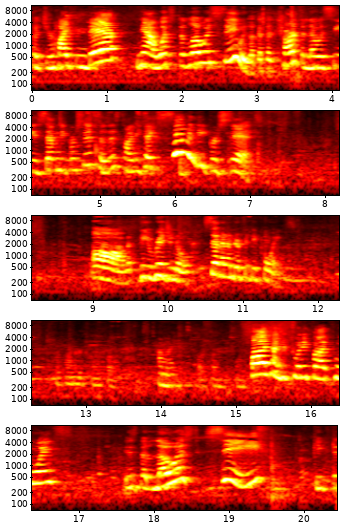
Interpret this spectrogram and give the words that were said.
Put your hyphen there. Now, what's the lowest C? We look at the chart. The lowest C is 70%, so this time you take 70% of the original 750 points. Five hundred twenty-five. How much? Five hundred twenty-five. 525 points is the lowest C. Keep the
